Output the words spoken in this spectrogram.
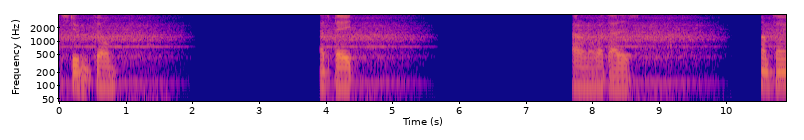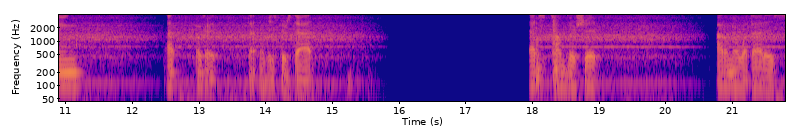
student film. That's bait. I don't know what that is something. That okay. That at least there's that. That's Tumblr shit. I don't know what that is.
